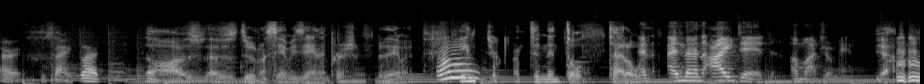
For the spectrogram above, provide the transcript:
All right, I'm sorry. Go ahead. No, I was I was doing a Sami Zayn impression, but anyway, Oh. Intercontinental title win. and and then i did a macho man Yeah.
